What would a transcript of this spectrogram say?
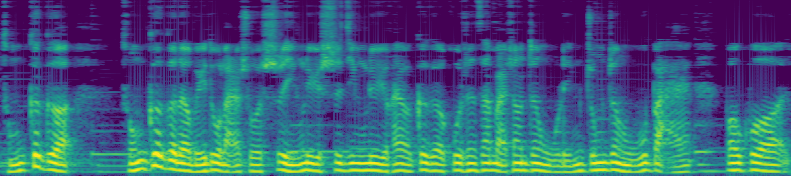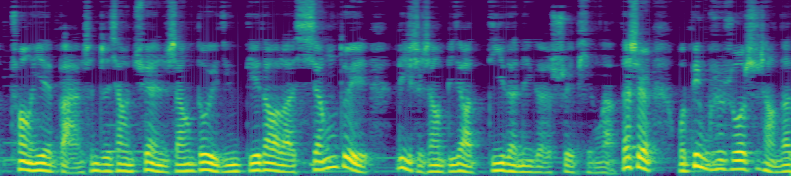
从各个。从各个的维度来说，市盈率、市净率，还有各个沪深三百、上证五零、中证五百，包括创业板，甚至像券商，都已经跌到了相对历史上比较低的那个水平了。但是我并不是说市场的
